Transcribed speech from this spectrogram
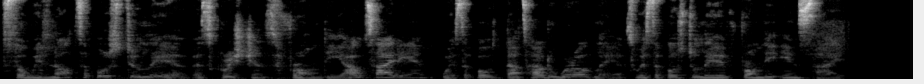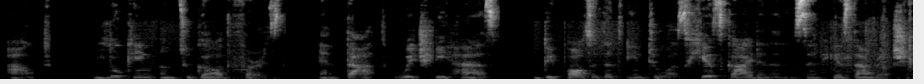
So we're not supposed to live as Christians from the outside in. We're supposed that's how the world lives. We're supposed to live from the inside out, looking unto God first, and that which He has deposited into us, His guidance and His direction.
